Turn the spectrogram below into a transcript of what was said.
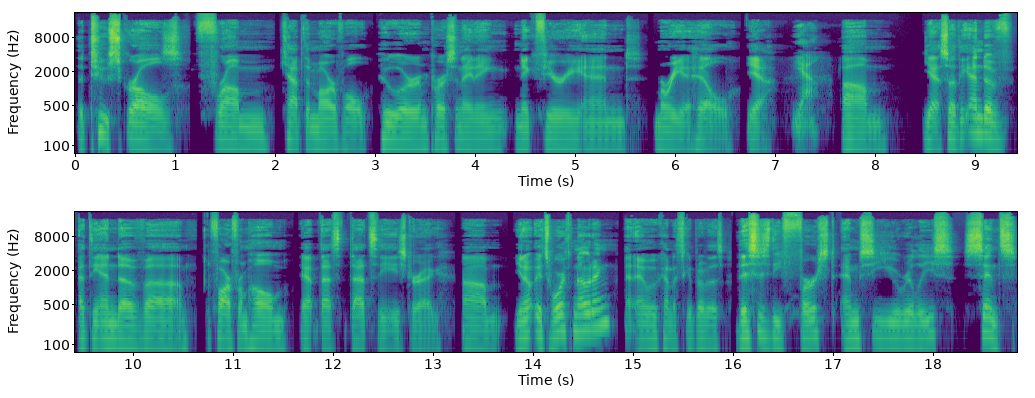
the two Skrulls from Captain Marvel who are impersonating Nick Fury and Maria Hill. Yeah. Yeah. Um yeah, so at the end of at the end of uh Far From Home, yep, that's that's the Easter egg. Um, you know, it's worth noting, and we kind of skipped over this. This is the first MCU release since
